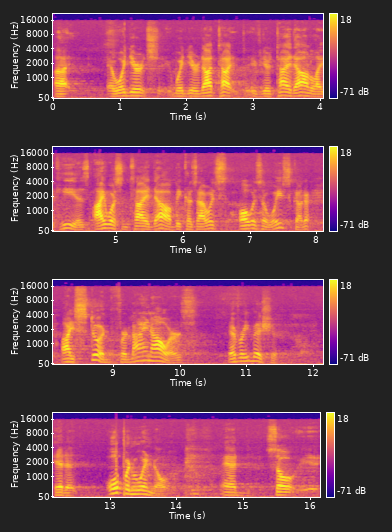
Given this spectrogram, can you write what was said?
Uh, and when you're when you're not tied, if you're tied down like he is, I wasn't tied down because I was always a waist cutter. I stood for nine hours every mission in an open window, and so it,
